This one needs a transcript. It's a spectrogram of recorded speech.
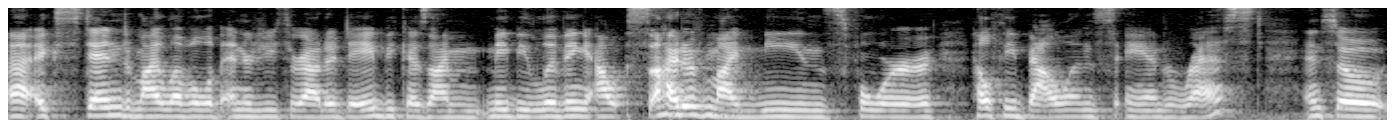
uh, extend my level of energy throughout a day because i'm maybe living outside of my means for healthy balance and rest. And so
